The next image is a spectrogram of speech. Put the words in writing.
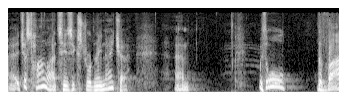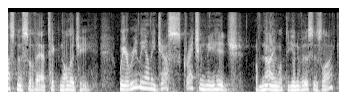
Uh, it just highlights his extraordinary nature. Um, with all the vastness of our technology, we are really only just scratching the edge of knowing what the universe is like.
